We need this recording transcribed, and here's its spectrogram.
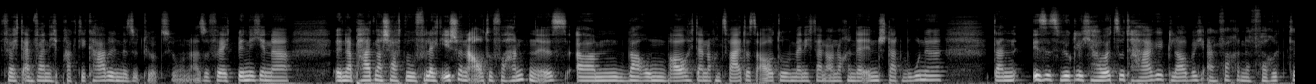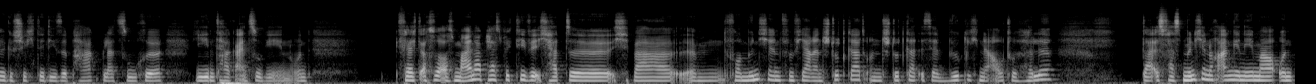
vielleicht einfach nicht praktikabel in der Situation. Also vielleicht bin ich in einer, in einer Partnerschaft, wo vielleicht eh schon ein Auto vorhanden ist. Ähm, warum brauche ich dann noch ein zweites Auto? Und wenn ich dann auch noch in der Innenstadt wohne, dann ist es wirklich heutzutage, glaube ich, einfach eine verrückte Geschichte, diese Parkplatzsuche jeden Tag einzugehen. Und vielleicht auch so aus meiner Perspektive, ich hatte, ich war ähm, vor München fünf Jahre in Stuttgart und Stuttgart ist ja wirklich eine Autohölle da ist fast München noch angenehmer und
